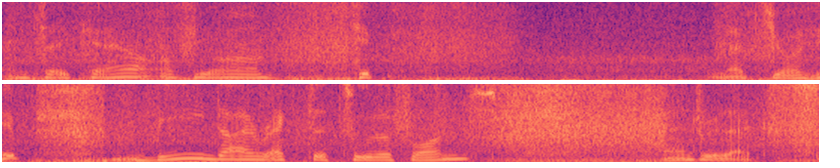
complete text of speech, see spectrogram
And take care of your hip. Let your hip be directed to the front and relax.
